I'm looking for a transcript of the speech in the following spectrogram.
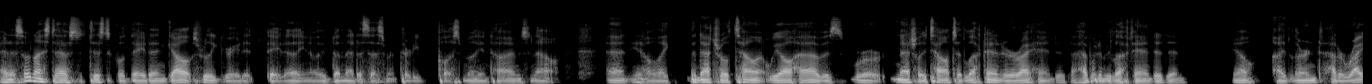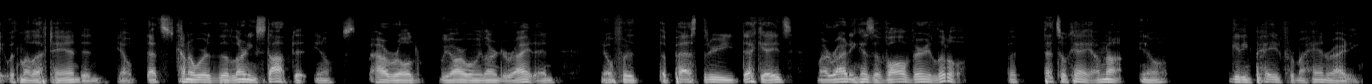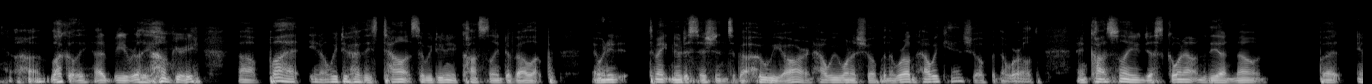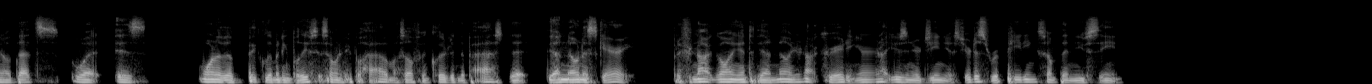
And it's so nice to have statistical data, and Gallup's really great at data. You know, they've done that assessment 30 plus million times now. And, you know, like the natural talent we all have is we're naturally talented left handed or right handed. I happen to be left handed, and, you know, I learned how to write with my left hand. And, you know, that's kind of where the learning stopped at, you know, however old we are when we learn to write. And, you know, for the past three decades, my writing has evolved very little, that's okay. I'm not, you know, getting paid for my handwriting. Uh, luckily, I'd be really hungry. Uh, but you know, we do have these talents that we do need to constantly develop, and we need to make new decisions about who we are and how we want to show up in the world and how we can show up in the world, and constantly just going out into the unknown. But you know, that's what is one of the big limiting beliefs that so many people have, myself included in the past, that the unknown is scary. But if you're not going into the unknown, you're not creating, you're not using your genius, you're just repeating something you've seen.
